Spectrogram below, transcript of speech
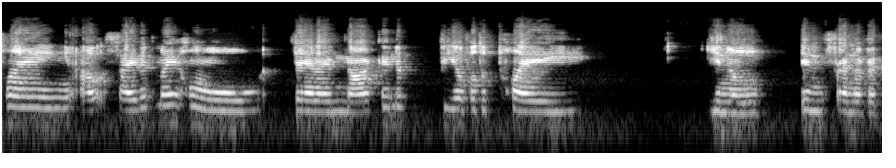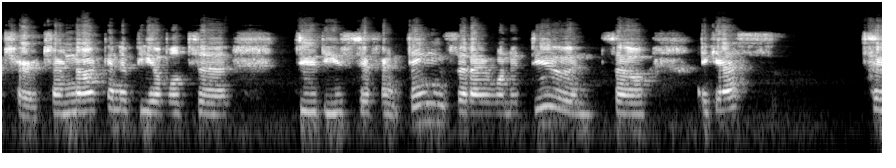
playing outside of my home, then I'm not gonna be able to play, you know, in front of a church. I'm not going to be able to do these different things that I want to do. And so I guess to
